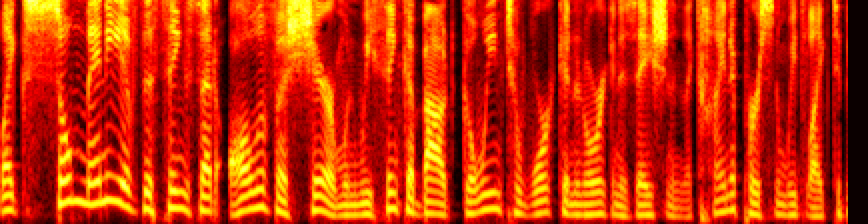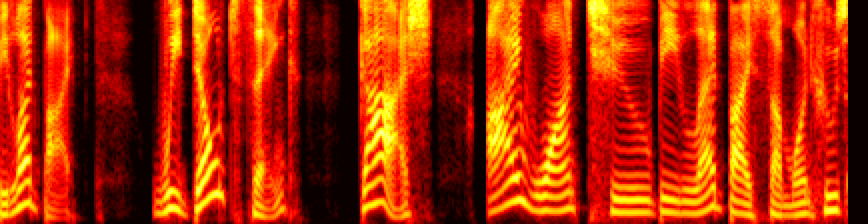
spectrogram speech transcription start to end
Like so many of the things that all of us share when we think about going to work in an organization and the kind of person we'd like to be led by. We don't think, gosh, I want to be led by someone who's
